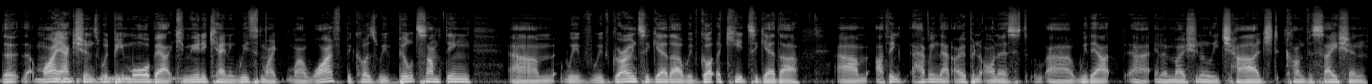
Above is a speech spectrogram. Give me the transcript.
the, the- my actions would be more about communicating with my, my wife because we've built something, um, we've we've grown together, we've got a kid together. Um, I think having that open, honest, uh, without uh, an emotionally charged conversation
